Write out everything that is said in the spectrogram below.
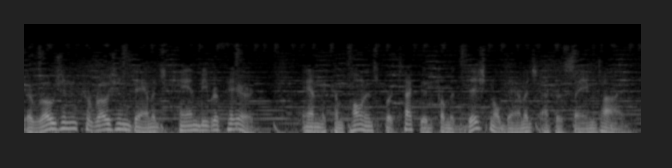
erosion corrosion damage can be repaired and the components protected from additional damage at the same time.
